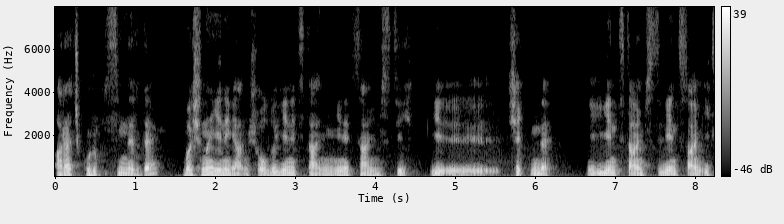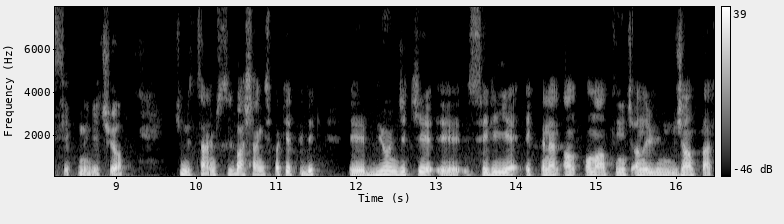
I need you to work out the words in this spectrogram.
araç grup isimleri de başına yeni gelmiş oldu. Yeni Titanium, yeni Titanium Steel e, şeklinde. Yeni Titanium Steel, yeni Titanium X şeklinde geçiyor. Şimdi Steel başlangıç paket dedik. Ee, bir önceki e, seriye eklenen 16 inç ana jantlar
